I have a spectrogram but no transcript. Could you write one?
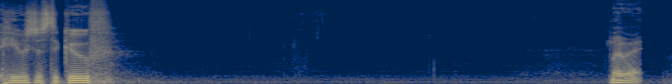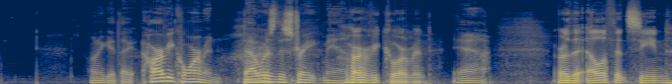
He was just a goof. Wait, wait. I want to get that. Harvey Korman. That Har- was the straight man. Harvey Korman yeah. or the elephant scene.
